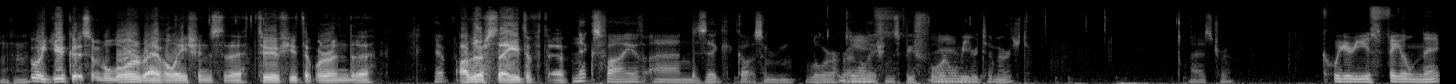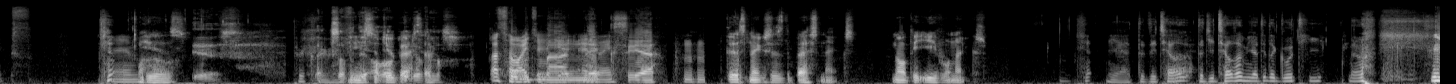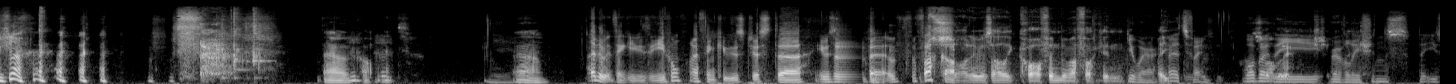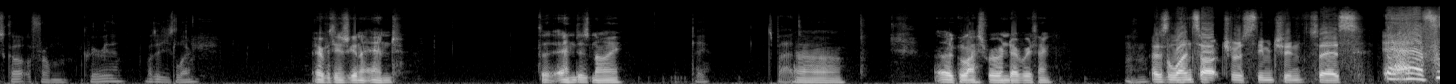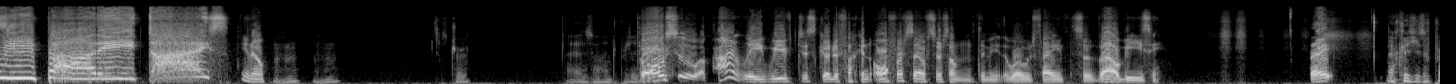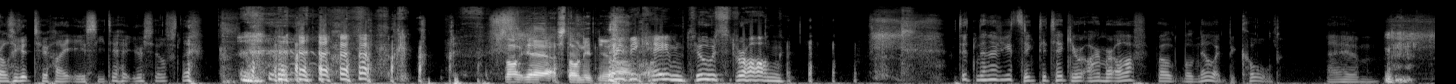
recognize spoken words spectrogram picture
hmm Well, you got some lore revelations, the two of you that were on the Yep. other side of the. Nyx 5 and Zigg got some lore Yes, revelations before um, Wyrd emerged. That is true. Query fail Nyx. Um, Yes. Yes. Poor Query. Except for He the needs to other do better. universe. That's how I Old take man it. Anyway. Nyx, yeah. Mhm. This Nyx is the best Nyx, not the evil Nyx. Yeah, did they tell did you tell them you had a goatee? No. no comment. Yeah. Um, I don't think he was evil. I think he was just uh, he was a bit of a fuck up. Sorry, was I like coughing with my fucking. you were, like, but it's fine. What about sorry. the revelations that you've got from Query then? What did you learn? Everything's gonna end. The end is nigh. Okay, it's bad. Uh, uh, glass ruined everything. hmm As Lance Archer's theme tune says, "Everybody dies." You know. hmm hmm It's true. That is 100%. But also, apparently, we've just got to fucking off ourselves or something to make the world fine. So that'll be easy, right? No, because you'll probably get too high AC to hit yourselves now. Not yet. I still need new We armor. became too strong. Did none of you think to take your armor off? Well, well, no, it'd be cold. Um,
